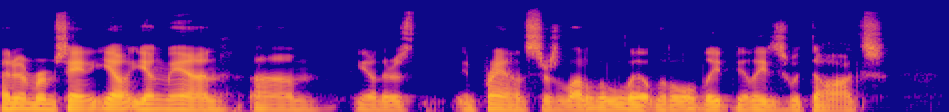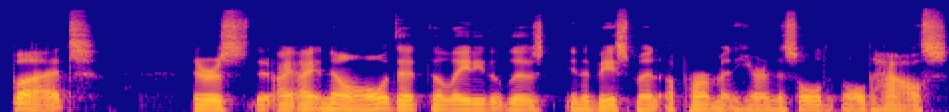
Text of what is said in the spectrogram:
I remember him saying, you know, young man, um, you know, there's in France, there's a lot of little little old ladies with dogs, but there's I, I know that the lady that lives in the basement apartment here in this old old house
